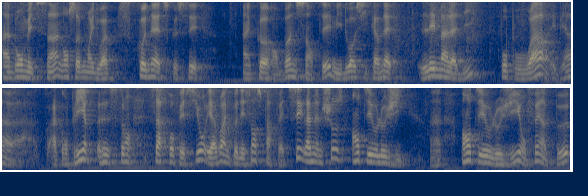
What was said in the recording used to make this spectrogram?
Un bon médecin, non seulement il doit connaître ce que c'est un corps en bonne santé, mais il doit aussi connaître les maladies pour pouvoir eh bien, accomplir euh, sa profession et avoir une connaissance parfaite. C'est la même chose en théologie. Hein. En théologie, on fait un peu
